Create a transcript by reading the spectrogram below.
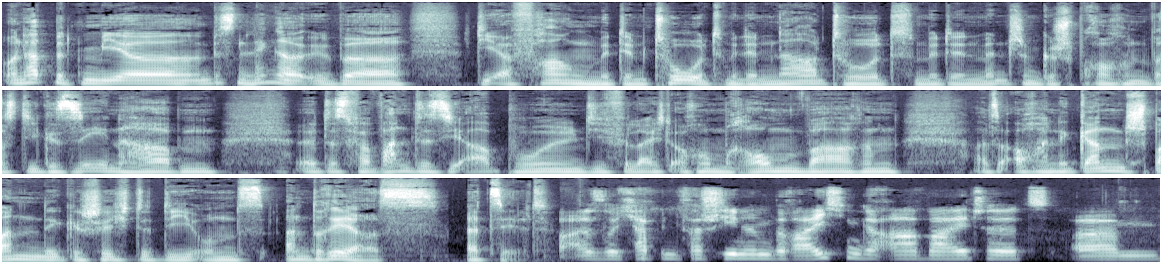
und hat mit mir ein bisschen länger über die Erfahrungen mit dem Tod, mit dem Nahtod, mit den Menschen gesprochen, was die gesehen haben, äh, das Verwandte sie abholen, die vielleicht auch im Raum waren. Also auch eine ganz spannende Geschichte, die uns Andreas erzählt. Also ich habe in verschiedenen Bereichen gearbeitet, ähm,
